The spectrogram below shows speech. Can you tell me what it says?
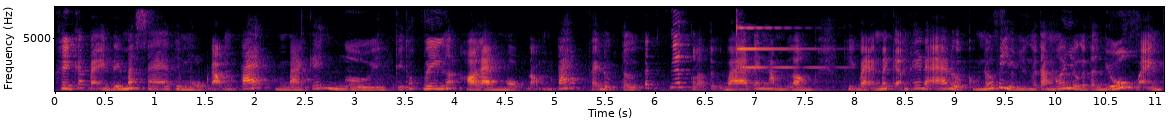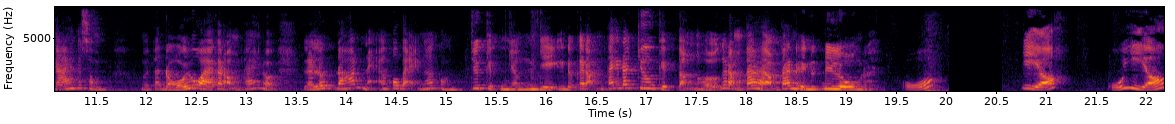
Khi các bạn đi massage thì một động tác mà cái người kỹ thuật viên á họ làm một động tác phải được từ ít nhất là từ 3 tới 5 lần thì bạn mới cảm thấy đã được. Còn nếu ví dụ như người ta mới vừa người ta vuốt bạn cái cái xong người ta đổi qua cái động tác rồi là lúc đó não của bạn á còn chưa kịp nhận diện được cái động tác đó chưa kịp tận hưởng cái động tác là động tác đi đi luôn rồi. Ủa? Gì vậy? Ủa gì vậy?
